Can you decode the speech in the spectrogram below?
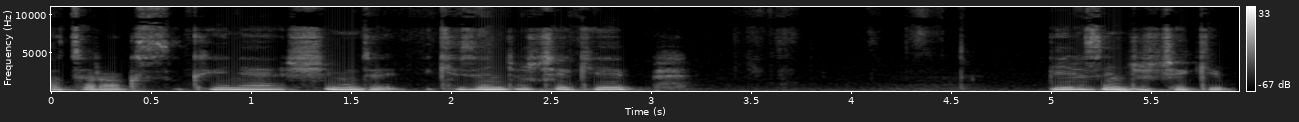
batarak sık iğne. Şimdi iki zincir çekip bir zincir çekip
